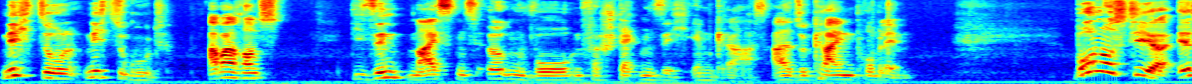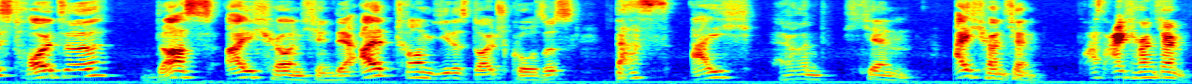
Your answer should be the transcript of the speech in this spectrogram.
nicht so, nicht so gut. Aber sonst die sind meistens irgendwo und verstecken sich im Gras. Also kein Problem. Bonustier ist heute das Eichhörnchen. Der Albtraum jedes Deutschkurses. Das Eichhörnchen. Eichhörnchen. Was Eichhörnchen?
